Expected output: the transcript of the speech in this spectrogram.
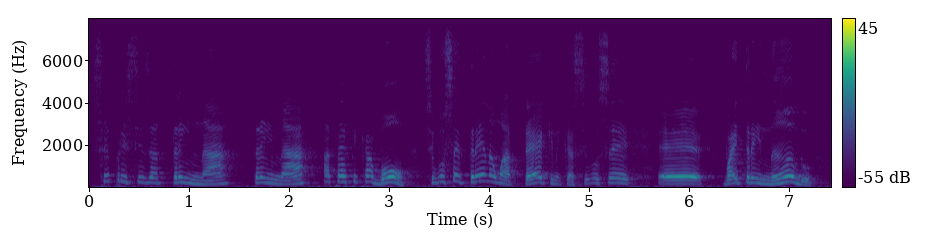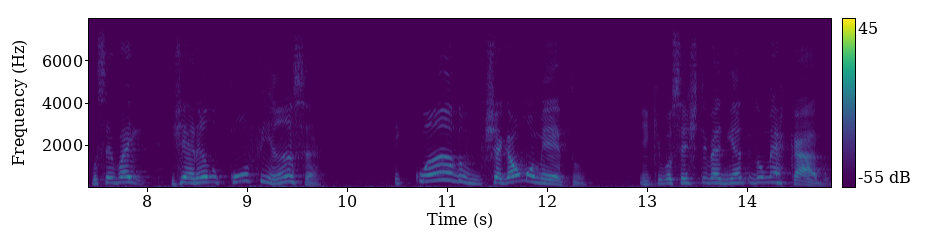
Você precisa treinar treinar até ficar bom. Se você treina uma técnica, se você é, vai treinando, você vai gerando confiança. E quando chegar o momento em que você estiver diante do mercado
